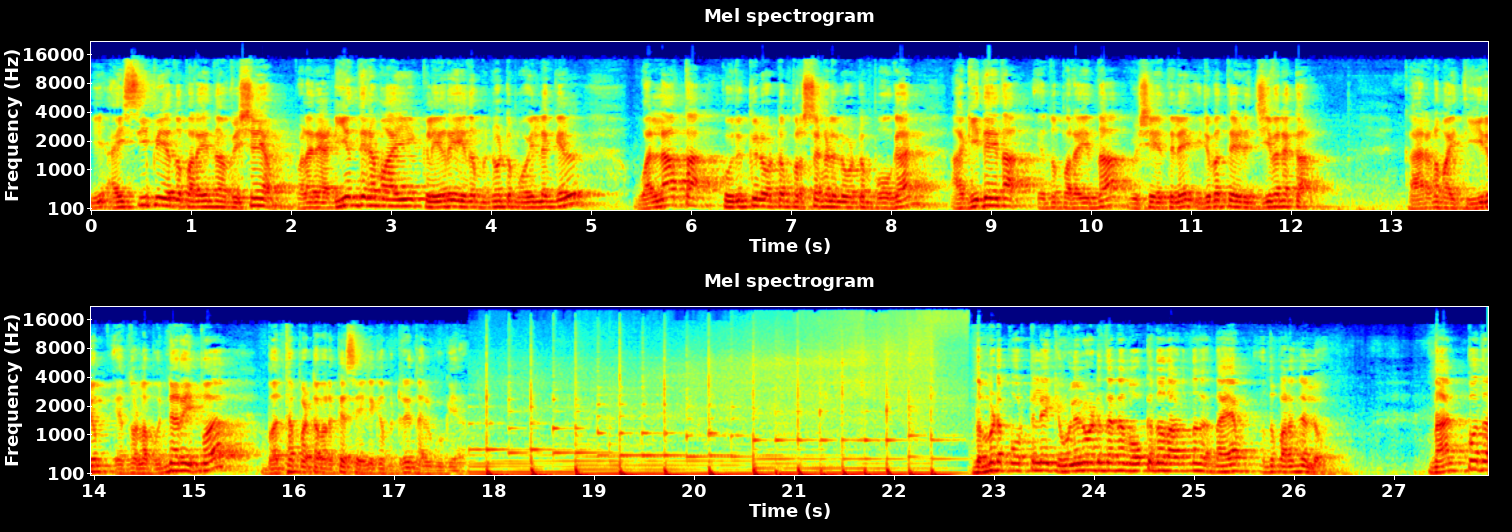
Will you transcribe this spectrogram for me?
ഈ ഐ സി പി എന്ന് പറയുന്ന വിഷയം വളരെ അടിയന്തിരമായി ക്ലിയർ ചെയ്ത് മുന്നോട്ട് പോയില്ലെങ്കിൽ വല്ലാത്ത കുരുക്കിലോട്ടും പ്രശ്നങ്ങളിലോട്ടും പോകാൻ അഗിതേത എന്ന് പറയുന്ന വിഷയത്തിലെ ഇരുപത്തിയേഴ് ജീവനക്കാർ കാരണമായി തീരും എന്നുള്ള മുന്നറിയിപ്പ് ബന്ധപ്പെട്ടവർക്ക് സെയിലിംഗ് മന്ത്രി നൽകുകയാണ്. നമ്മുടെ പോർട്ടിലേക്ക് ഉള്ളിലോട്ട് തന്നെ നോക്കുന്നതാണെന്ന് നയം എന്ന് പറഞ്ഞല്ലോ. നാൽപ്പത്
